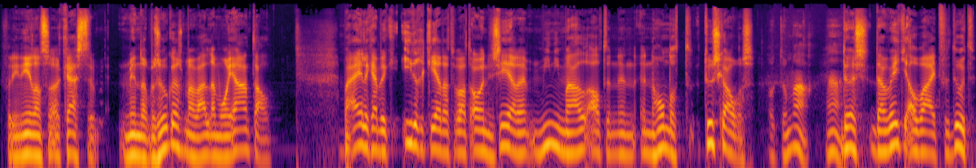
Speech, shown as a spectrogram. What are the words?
Voor die Nederlandse orkesten minder bezoekers, maar wel een mooi aantal. Maar eigenlijk heb ik iedere keer dat we wat organiseerden, minimaal altijd een, een 100 toeschouwers. Ook maar. Ja. Dus dan weet je al waar je het voor doet.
